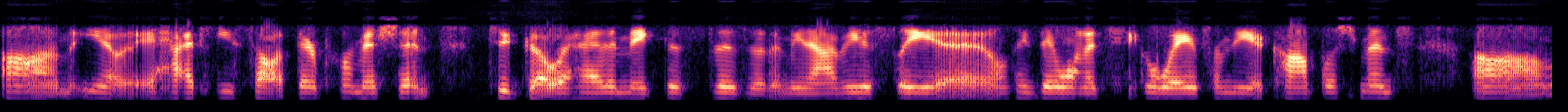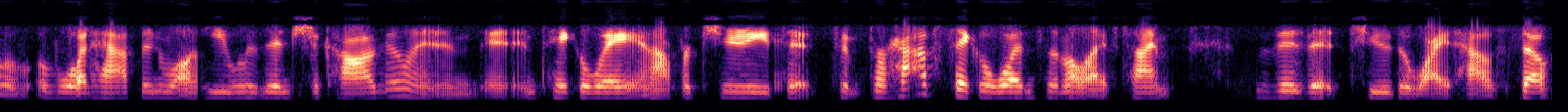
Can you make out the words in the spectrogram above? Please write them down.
um, you know, had he sought their permission to go ahead and make this visit. I mean, obviously, I don't think they want to take away from the accomplishments um, of, of what happened while he was in Chicago and, and take away an opportunity to, to perhaps take a once-in-a-lifetime visit to the White House. So,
